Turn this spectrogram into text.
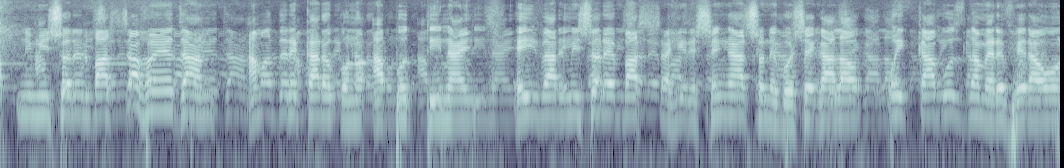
আপনি মিশরের বাদশাহ হয়ে যান, আমাদের কারও কোনো আপত্তি নাই। এইবার মিশরের বাদশাহীর সিংহাসনে বসে গেল ওই কাবুজ নামের ফেরাউন।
